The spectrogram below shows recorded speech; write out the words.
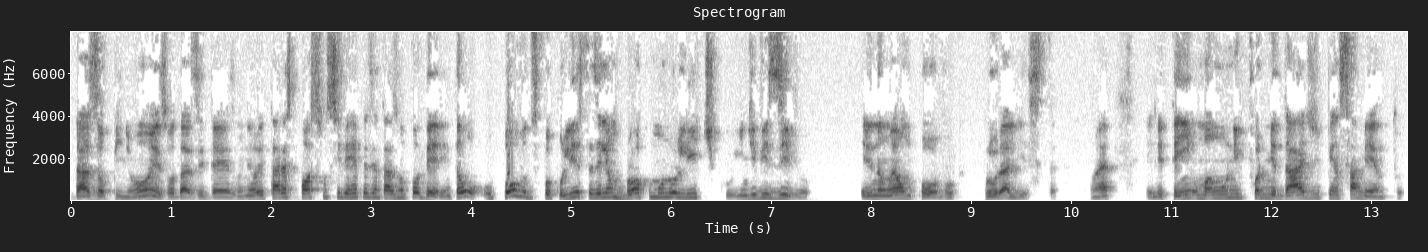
das opiniões ou das ideias minoritárias, possam se ver representados no poder. Então, o povo dos populistas ele é um bloco monolítico, indivisível. Ele não é um povo pluralista. Não é? Ele tem uma uniformidade de pensamento.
